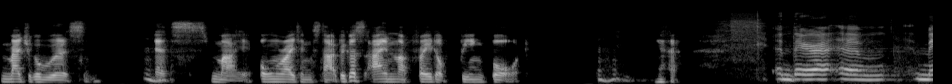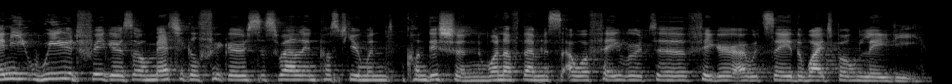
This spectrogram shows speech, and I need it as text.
magical realism mm-hmm. as my own writing style because i'm afraid of being bored mm-hmm. yeah and there are um, many weird figures or magical figures as well in post-human condition. One of them is our favorite uh, figure, I would say, the white bone lady.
